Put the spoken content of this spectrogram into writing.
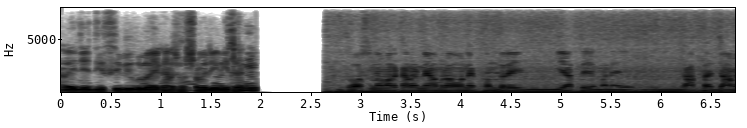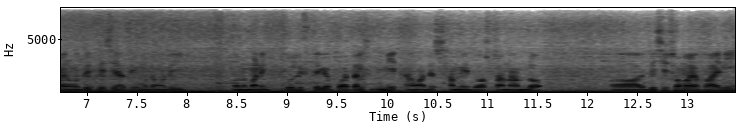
আর এই যে জিসিবিগুলো এখানে সবসময় রেডি থাকে। ধস নামার কারণে আমরা অনেকক্ষণ ধরে এই ইয়াতে মানে রাস্তায় জামের মধ্যে ফেসে আছি। মোটামুটি অনুমানিক চল্লিশ থেকে পঁয়তাল্লিশ মিনিট আমাদের সামনে ধসটা নামলো। আর বেশি সময় হয়নি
